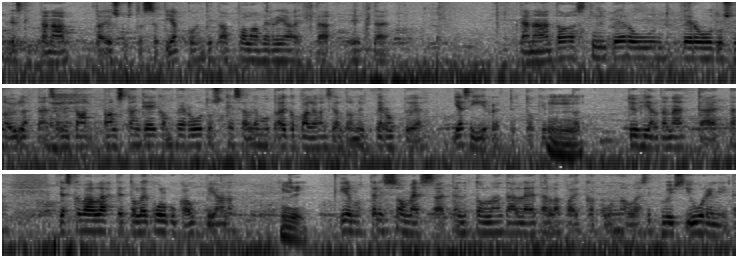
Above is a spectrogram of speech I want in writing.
pitäisikin tänään tai joskus tässä piakkoin pitää palaveria, että, että tänään taas tuli peruun, peruutus. No yllättäen se oli tan, Tanskan keikan peruutus kesälle, mutta aika paljonhan sieltä on nyt peruttu ja, ja siirretty toki, mm. mutta tyhjältä näyttää, että pitäisikö vaan lähteä tuolle kulkukauppiaana Niin. ilmoittelisi somessa, että nyt ollaan tällä ja tällä paikkakunnalla. Sitten myisi juuri niitä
